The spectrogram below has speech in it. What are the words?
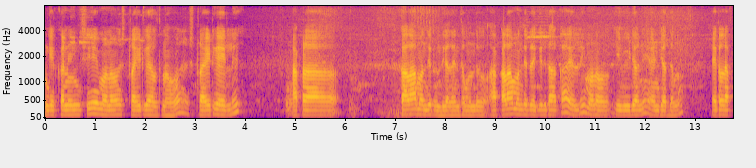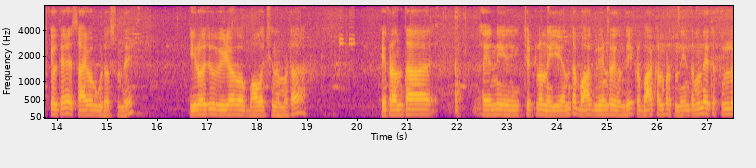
ఇంకెక్కడి నుంచి మనం స్ట్రైట్గా వెళ్తున్నాము స్ట్రైట్గా వెళ్ళి అక్కడ కళామందిర్ ఉంది కదా ఇంతకుముందు. ఆ కళామందిర్ దగ్గర దాకా వెళ్ళి మనం ఈ వీడియోని ఎండ్ చేద్దాము. ఇక్కడ లెఫ్ట్కి వెళ్తే సాయిబాబు గుడి వస్తుంది. ఈరోజు వీడియో బాగా వచ్చిందన్నమాట. ఇక్కడంతా అవన్నీ చెట్లు ఉన్నాయి అంతా బాగా గ్రీనరీ ఉంది ఇక్కడ బాగా కనపడుతుంది. ఇంతకుముందు అయితే ఫుల్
